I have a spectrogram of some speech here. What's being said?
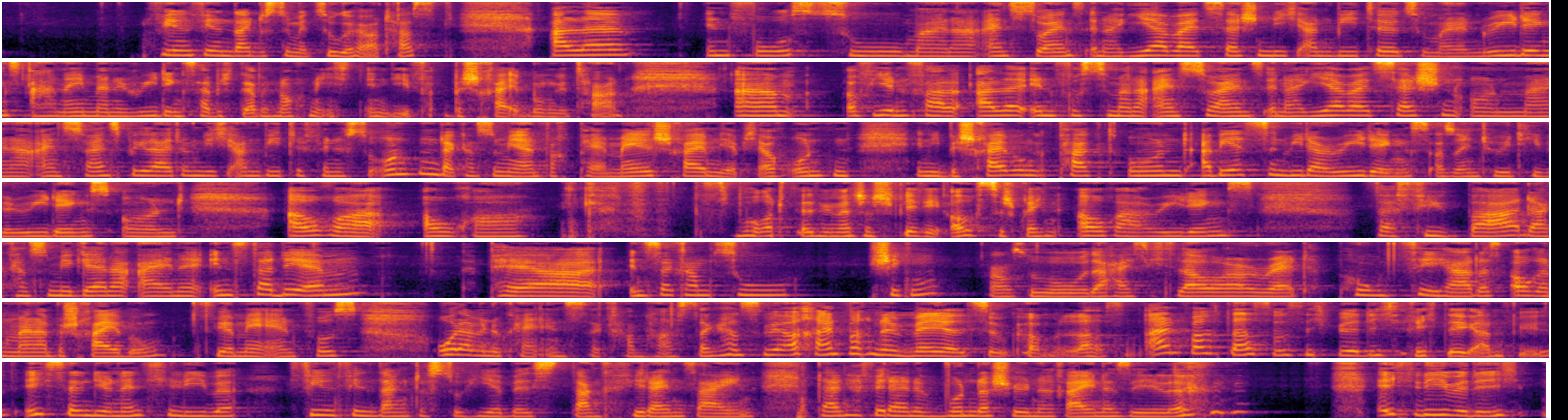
Vielen, vielen Dank, dass du mir zugehört hast. Alle Infos zu meiner 1 zu 1 Energiearbeitssession, die ich anbiete, zu meinen Readings. Ah nein, meine Readings habe ich glaube ich noch nicht in die Beschreibung getan. Ähm, auf jeden Fall alle Infos zu meiner 1 zu 1 Energiearbeitssession und meiner 1 zu 1 Begleitung, die ich anbiete, findest du unten. Da kannst du mir einfach per Mail schreiben, die habe ich auch unten in die Beschreibung gepackt. Und ab jetzt sind wieder Readings, also intuitive Readings und Aura, Aura, das Wort fällt mir manchmal schwierig auszusprechen, Aura-Readings verfügbar. Da kannst du mir gerne eine Insta-DM per Instagram zuschicken. Also da heiße ich laurared.ch, das ist auch in meiner Beschreibung für mehr Infos. Oder wenn du kein Instagram hast, dann kannst du mir auch einfach eine Mail zukommen lassen. Einfach das, was sich für dich richtig anfühlt. Ich sende dir unendliche Liebe. Vielen, vielen Dank, dass du hier bist. Danke für dein Sein. Danke für deine wunderschöne, reine Seele. Ich liebe dich.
